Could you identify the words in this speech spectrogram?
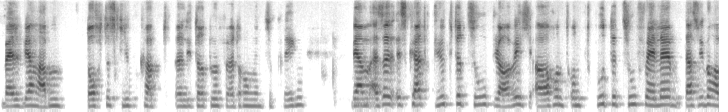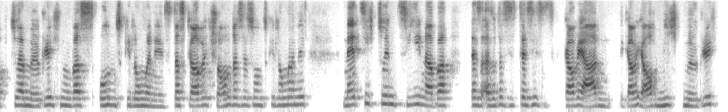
weil wir haben doch das Glück gehabt, äh, Literaturförderungen zu kriegen wir haben, also es gehört Glück dazu, glaube ich, auch und, und gute Zufälle, das überhaupt zu ermöglichen, was uns gelungen ist. Das glaube ich schon, dass es uns gelungen ist, nicht sich zu entziehen, aber das, also das ist, das ist, glaube ich, auch, glaube ich, auch nicht möglich.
